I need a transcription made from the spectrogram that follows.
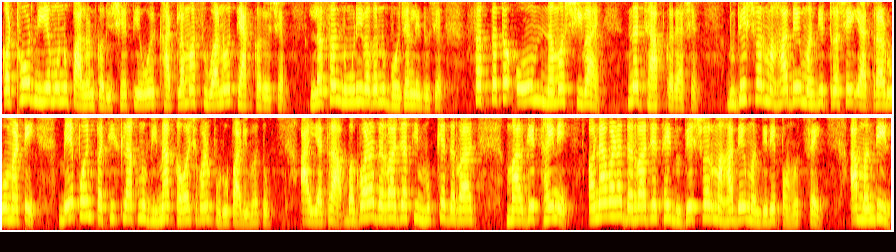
કઠોર નિયમોનું પાલન કર્યું છે. તેઓએ ખાટલામાં સુવાનો ત્યાગ કર્યો છે. લસણ ડુંગળી વગરનું ભોજન લીધું છે. સતત ઓમ નમઃ શિવાય ના જાપ કર્યા છે. દુધેશ્વર મહાદેવ મંદિર ટ્રસ્ટે યાત્રાળુઓ માટે બે પોઈન્ટ પચીસ લાખનું વીમા કવચ પણ પૂરું પાડ્યું હતું. આ યાત્રા બગવાડા દરવાજાથી મુખ્ય દરવાજ માર્ગે થઈને અનાવાડા દરવાજે થઈ દુધેશ્વર મહાદેવ મંદિરે પહોંચશે. આ મંદિર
